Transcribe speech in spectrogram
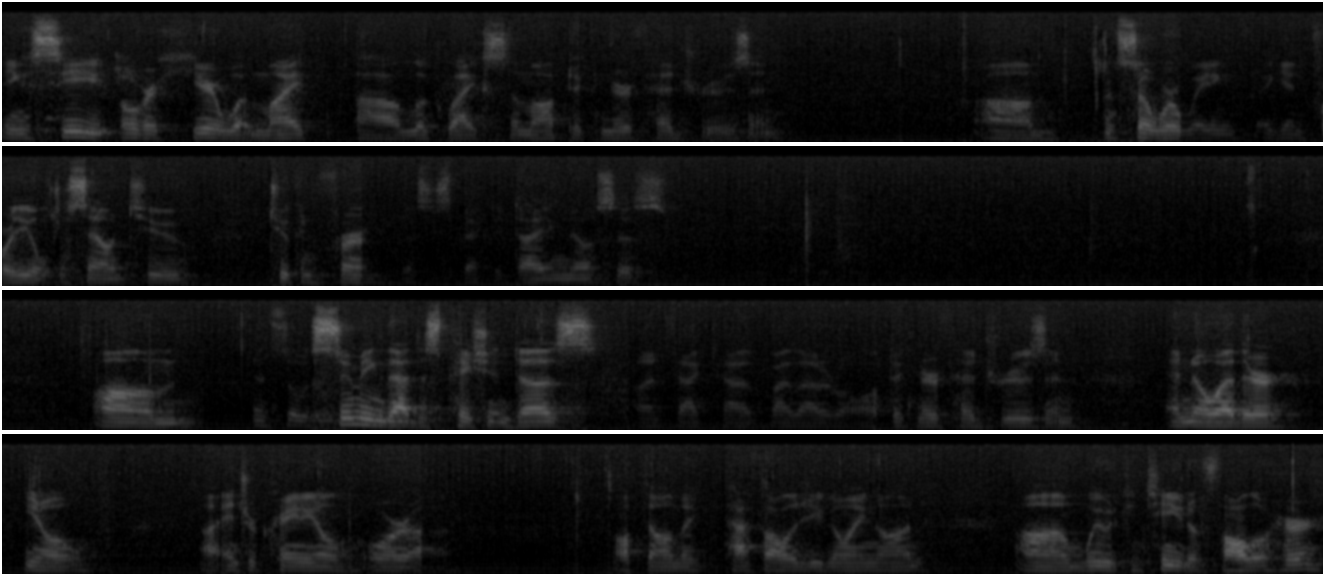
You can see over here what might uh, look like some optic nerve head drusen. Um, and so we're waiting again for the ultrasound to, to confirm the suspected diagnosis. Um, and so assuming that this patient does in fact have bilateral optic nerve head drusen and no other, you know, uh, intracranial or uh, ophthalmic pathology going on, um, we would continue to follow her.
